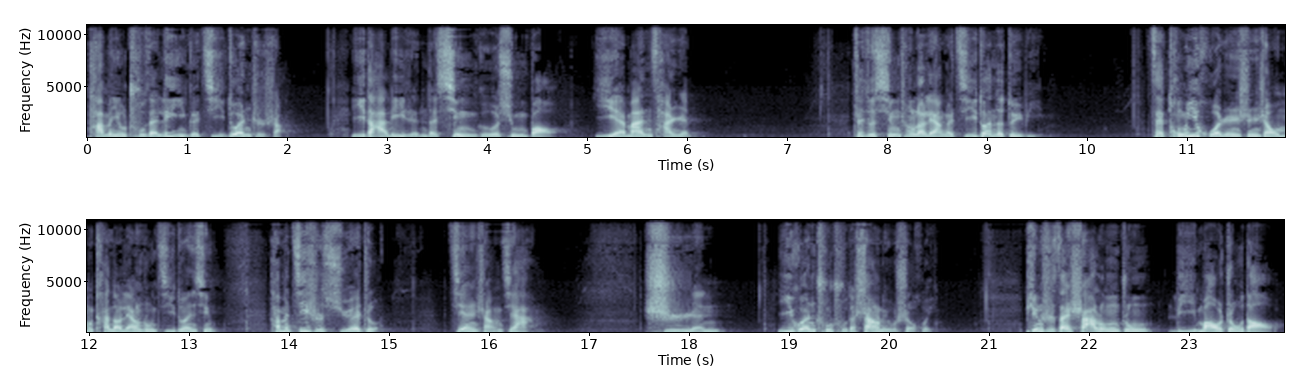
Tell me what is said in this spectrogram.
他们又处在另一个极端之上。意大利人的性格凶暴、野蛮、残忍，这就形成了两个极端的对比。在同一伙人身上，我们看到两种极端性：他们既是学者、鉴赏家、诗人、衣冠楚楚的上流社会，平时在沙龙中礼貌周到。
